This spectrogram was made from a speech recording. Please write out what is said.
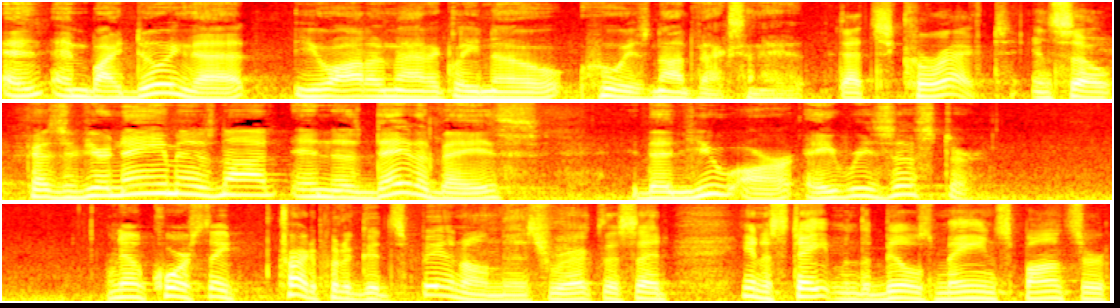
and, and by doing that, you automatically know who is not vaccinated. That's correct. And so Because if your name is not in the database, then you are a resistor. Now, of course, they try to put a good spin on this, Rick. They said in a statement, the bill's main sponsor,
